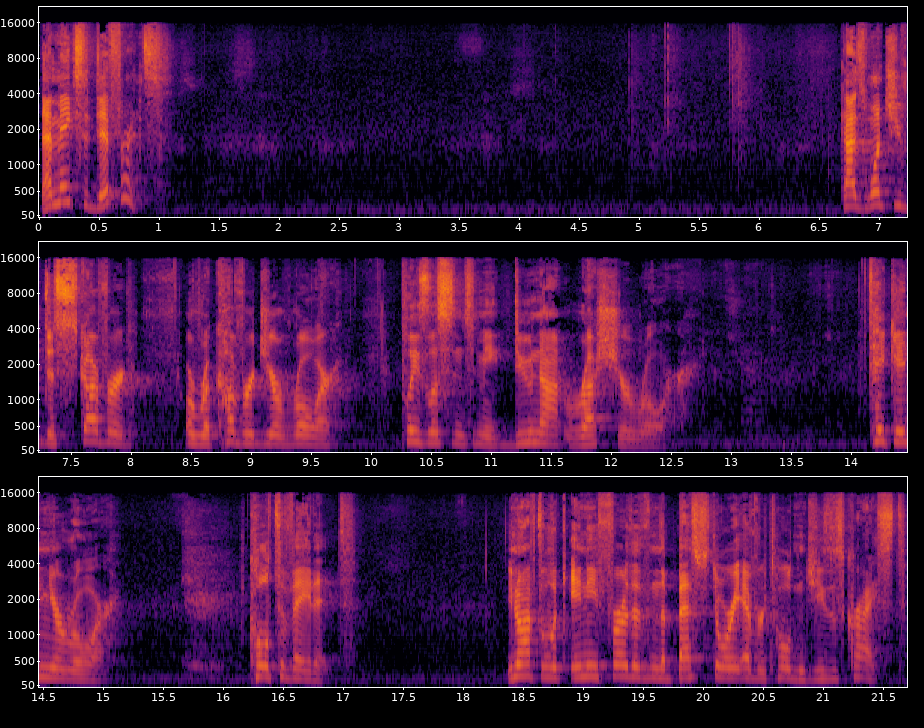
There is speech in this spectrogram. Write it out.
That makes a difference. Guys, once you've discovered or recovered your roar, please listen to me. Do not rush your roar. Take in your roar, cultivate it. You don't have to look any further than the best story ever told in Jesus Christ.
